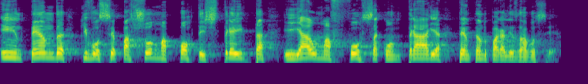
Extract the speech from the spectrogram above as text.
e entenda que você passou numa porta estreita e há uma força contrária tentando paralisar você.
